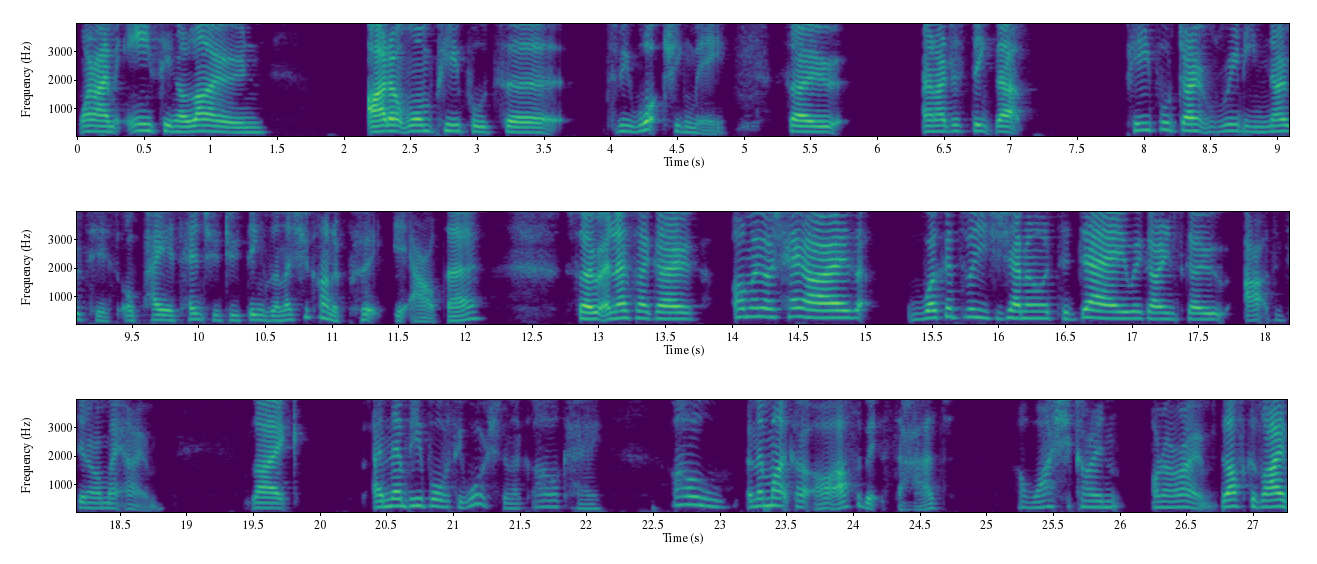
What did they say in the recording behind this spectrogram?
when I'm eating alone, I don't want people to to be watching me. So and I just think that people don't really notice or pay attention to things unless you kind of put it out there. So unless I go, "Oh my gosh, hey guys, welcome to my YouTube channel. Today we're going to go out to dinner on my own." Like and then people obviously watch and like, "Oh, okay." Oh, and they might go, "Oh, that's a bit sad." Oh, why is she going on her own? But that's because I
